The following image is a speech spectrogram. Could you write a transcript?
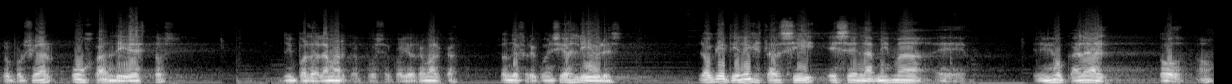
proporcionar un handy de estos, no importa la marca, puede ser cualquier otra marca, son de frecuencias libres. Lo que tiene que estar sí es en la misma, eh, el mismo canal, todo, ¿no?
